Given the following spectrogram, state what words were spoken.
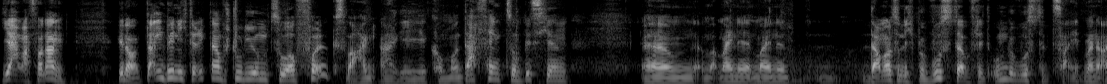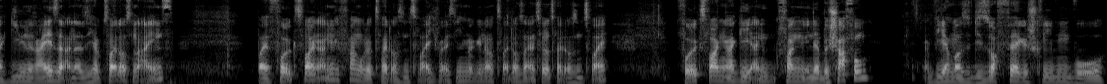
ja, was war dann? Genau, dann bin ich direkt nach dem Studium zur Volkswagen AG gekommen und da fängt so ein bisschen ähm, meine, meine damals noch nicht bewusste, aber vielleicht unbewusste Zeit meiner agilen Reise an. Also ich habe 2001 bei Volkswagen angefangen oder 2002, ich weiß nicht mehr genau, 2001 oder 2002. Volkswagen AG angefangen in der Beschaffung. Wir haben also die Software geschrieben, wo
